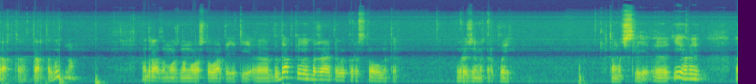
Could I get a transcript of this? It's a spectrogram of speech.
картка, карта видно. Одразу можна налаштувати, які е, додатки ви бажаєте використовувати в режимі CarPlay в тому числі е, ігри. Е,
